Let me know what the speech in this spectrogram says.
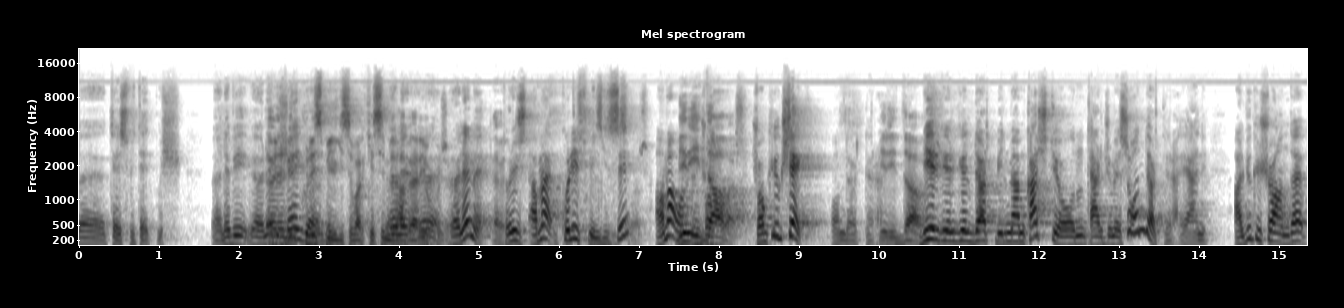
e, tespit etmiş. Öyle bir öyle, Öyle bir şey bir kulis gördüm. bilgisi var. Kesin bir Öyle- haber yok evet, hocam. Öyle mi? Evet. Turist ama kulis bilgisi ama Bir iddia çok, var. Çok yüksek 14 lira. Bir iddia var. 1,4 bilmem kaç diyor onun tercümesi 14 lira. Yani halbuki şu anda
